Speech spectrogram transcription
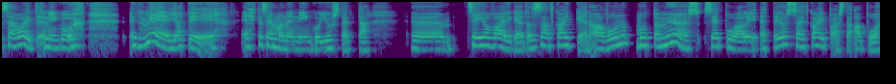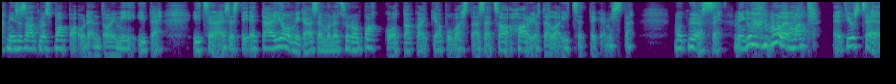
sä voit, niin kuin, että mee ja tee. Ehkä semmoinen niin kuin just, että öö, se ei ole vaikeaa. Sä saat kaikkeen avun, mutta myös se puoli, että jos sä et kaipaa sitä apua, niin sä saat myös vapauden toimia itse itsenäisesti. Että tämä ei ole mikään semmoinen, että sun on pakko ottaa kaikki apu vastaan ja sä et saa harjoitella itse tekemistä. Mutta myös se, niin kuin molemmat, että just se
